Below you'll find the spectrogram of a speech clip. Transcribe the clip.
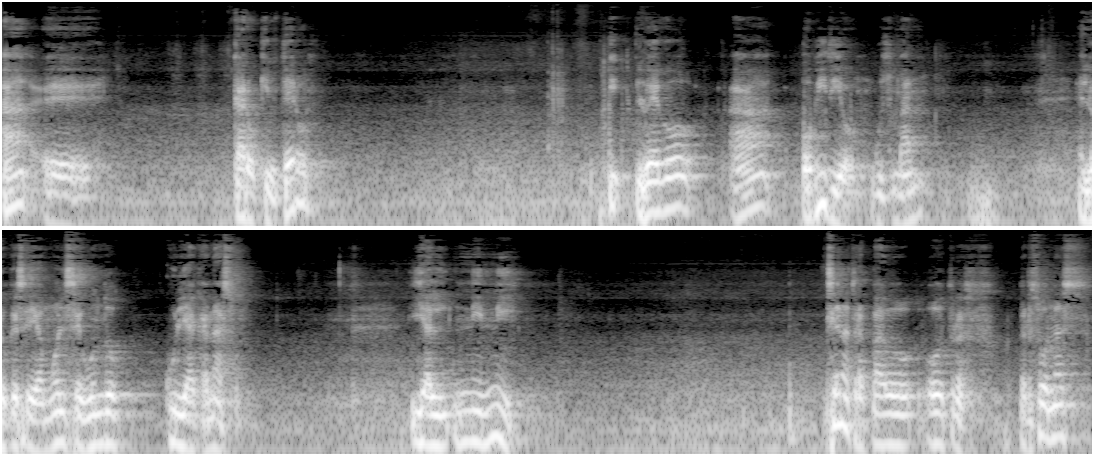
A eh, Caro Quintero y luego a Ovidio Guzmán en lo que se llamó el segundo Culiacanazo, y al Nini. Se han atrapado otras personas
